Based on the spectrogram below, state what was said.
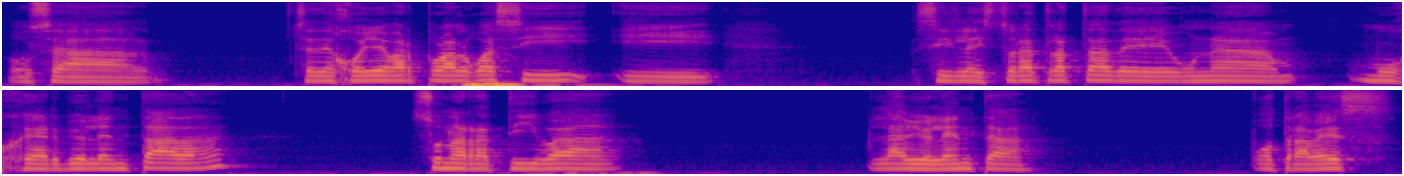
O sea, se dejó llevar por algo así y si la historia trata de una mujer violentada, su narrativa la violenta otra vez,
